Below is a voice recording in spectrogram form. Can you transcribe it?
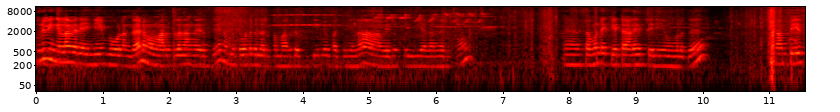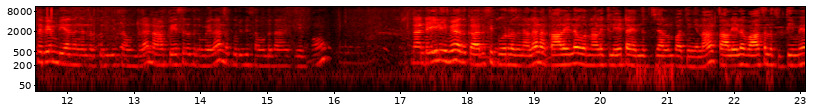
குருவிங்கெல்லாம் வேற எங்கேயும் போகலங்க. நம்ம மரத்தில் தாங்க இருக்கு. நம்ம தோட்டத்தில் இருக்க மரத்தை சுற்றியுமே பார்த்தீங்கன்னா வெறும் குருவியாக தாங்க இருக்கும். சவுண்டை கேட்டாலே தெரியும் உங்களுக்கு. நான் பேசவே முடியாதுங்க இந்த குருவி சவுண்டில். நான் பேசுகிறதுக்கு மேலே அந்த குருவி சவுண்டு தான் கேட்கும். நான் டெய்லியுமே அதுக்கு அரிசி போடுறதுனால நான் காலையில் ஒரு நாளைக்கு லேட்டாக எழுந்திரிச்சாலும் பார்த்தீங்கன்னா காலையில் வாசலை சுற்றியுமே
